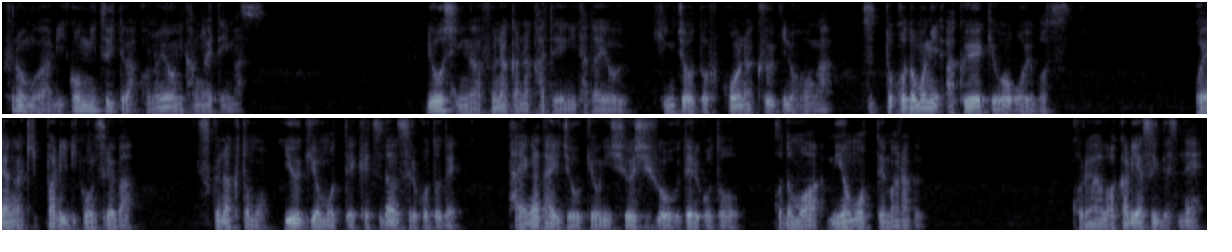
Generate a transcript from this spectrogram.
フロムは離婚についてはこのように考えています。両親が不仲な家庭に漂う緊張と不幸な空気の方がずっと子供に悪影響を及ぼす。親がきっぱり離婚すれば、少なくとも勇気を持って決断することで、耐え難い状況に終止符を打てることを子供は身をもって学ぶ。これはわかりやすいですね。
